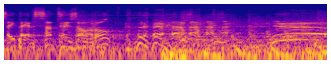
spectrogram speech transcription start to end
sei persa, tesoro?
